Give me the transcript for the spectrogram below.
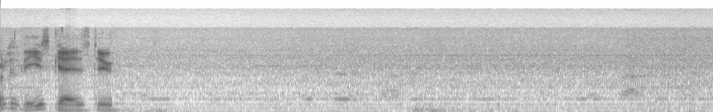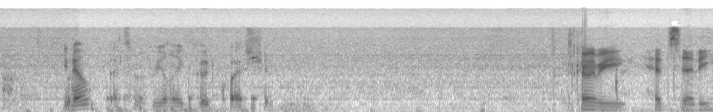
What do these guys do? You know, that's a really good question. It's got to be headsetty,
